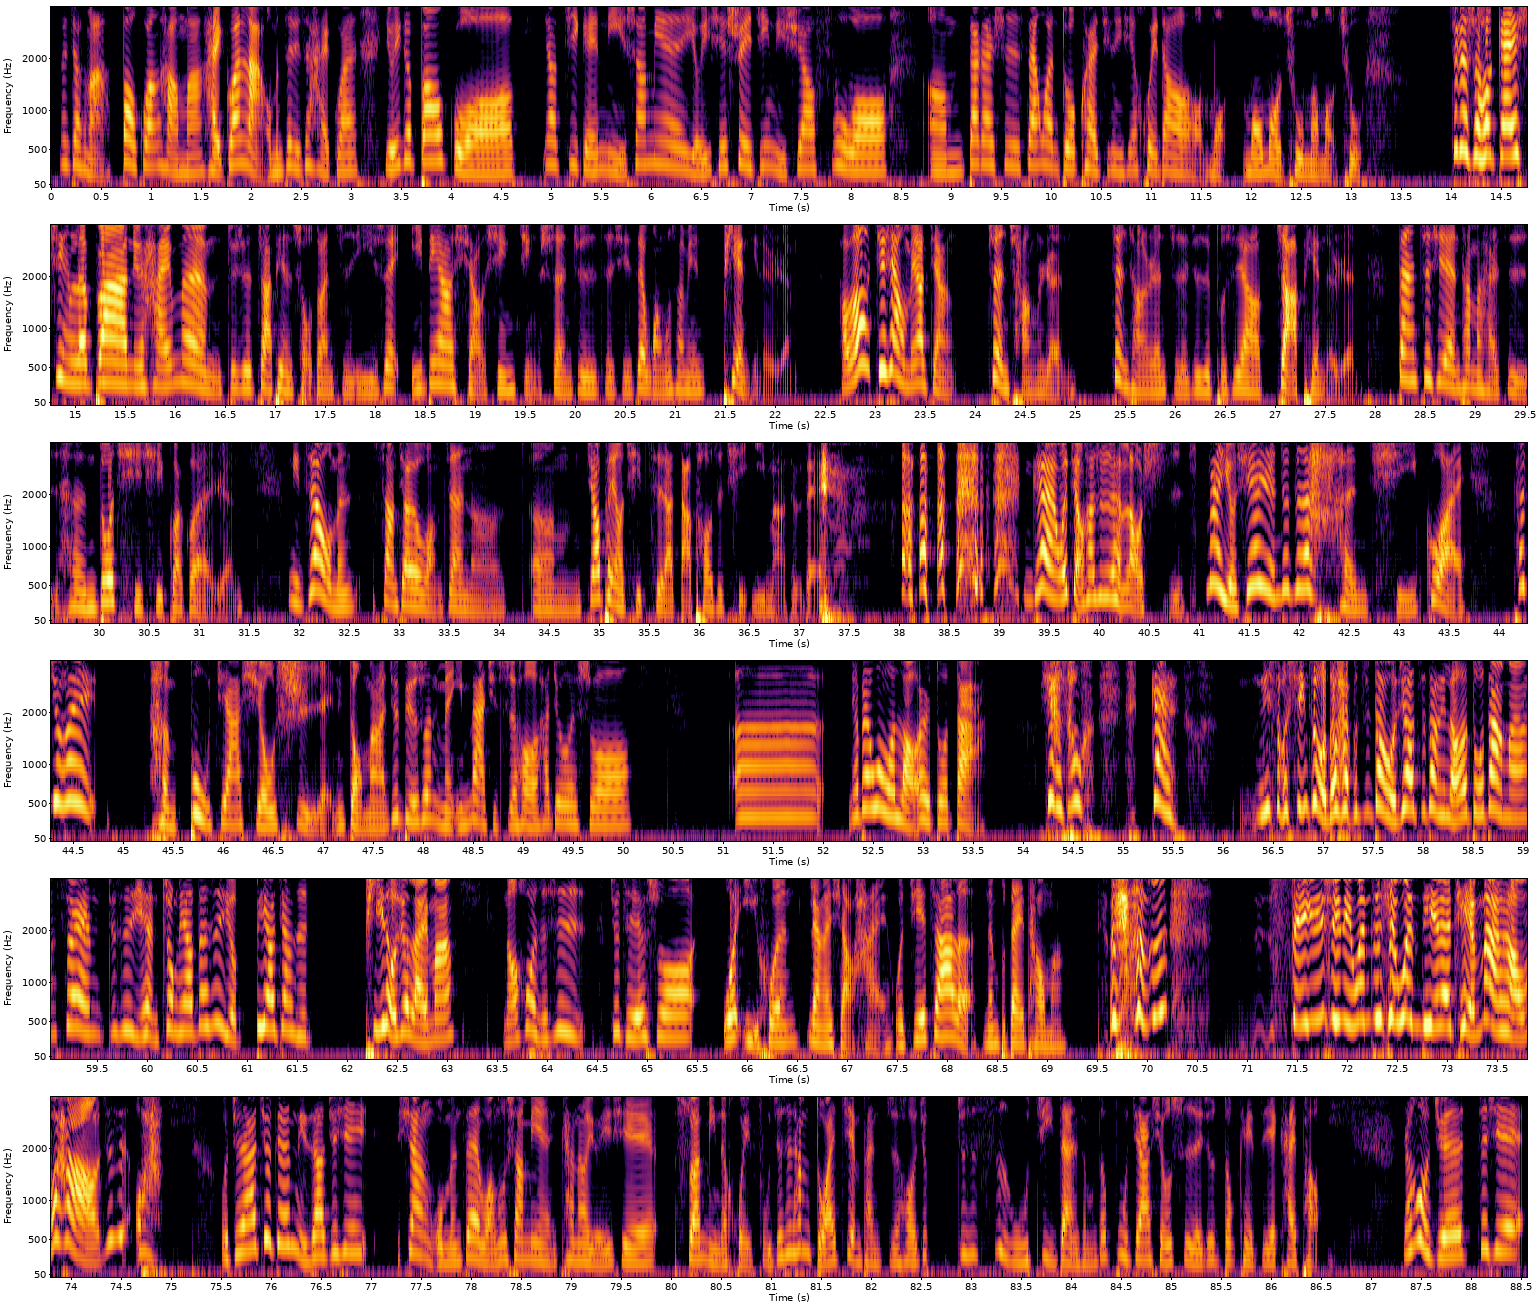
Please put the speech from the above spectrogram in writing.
那叫什么？报关行吗？海关啦，我们这里是海关，有一个包裹要寄给你，上面有一些税金，你需要付哦。嗯，大概是三万多块，请你先汇到某某某处某某处。”这个时候该醒了吧，女孩们，这就是诈骗手段之一，所以一定要小心谨慎。就是这些在网络上面骗你的人。好了，接下来我们要讲正常人。正常人指的就是不是要诈骗的人，但这些人他们还是很多奇奇怪怪的人。你知道我们上交友网站呢，嗯，交朋友其次啦，打炮是其一嘛，对不对？你看我讲话是不是很老实？那有些人就真的很奇怪，他就会很不加修饰，哎，你懂吗？就比如说你们一 match 之后，他就会说：“呃，你要不要问我老二多大？”现在说干，你什么星座我都还不知道，我就要知道你老二多大吗？虽然就是也很重要，但是有必要这样子劈头就来吗？然后或者是就直接说。我已婚，两个小孩，我结扎了，能不戴套吗？我想说，谁允许你问这些问题了？且慢好不好？就是哇，我觉得，就跟你知道，这些像我们在网络上面看到有一些酸民的回复，就是他们躲在键盘之后，就就是肆无忌惮，什么都不加修饰的，就都可以直接开炮。然后我觉得这些。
